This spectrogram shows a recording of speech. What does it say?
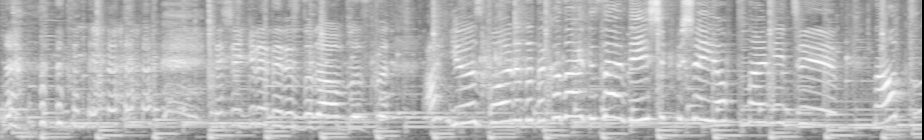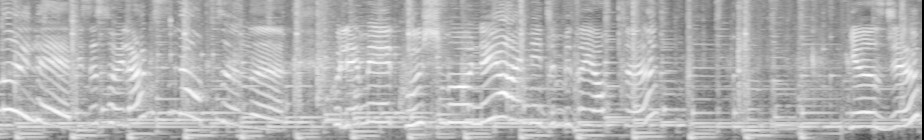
Teşekkür ederiz Duru ablası. Ay Yağız bu arada ne kadar güzel değişik bir şey yaptın anneciğim. Ne yaptın öyle? Bize söyler misin ne yaptığını? Kule mi, kuş mu? Ne ya anneciğim bize yaptın? Yağızcığım.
